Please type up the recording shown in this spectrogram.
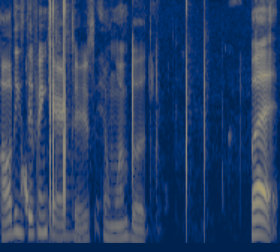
all these different characters in one book, but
